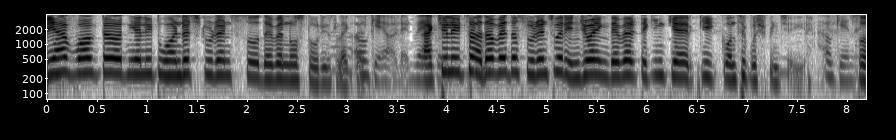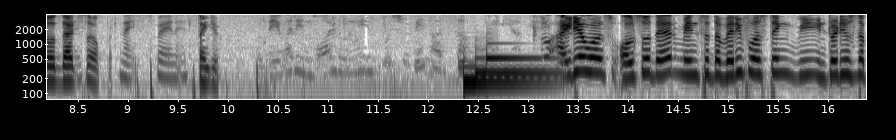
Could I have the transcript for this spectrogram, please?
we have worked uh, nearly 200 students, so there were no stories like that. Okay, all right, very Actually, it's the other way. The students were enjoying. They were taking care. Ki kaun si pushpin chahiye. Okay, So that's nice, a nice, very nice. Thank you. So idea was also there. Means the very first thing we introduced the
